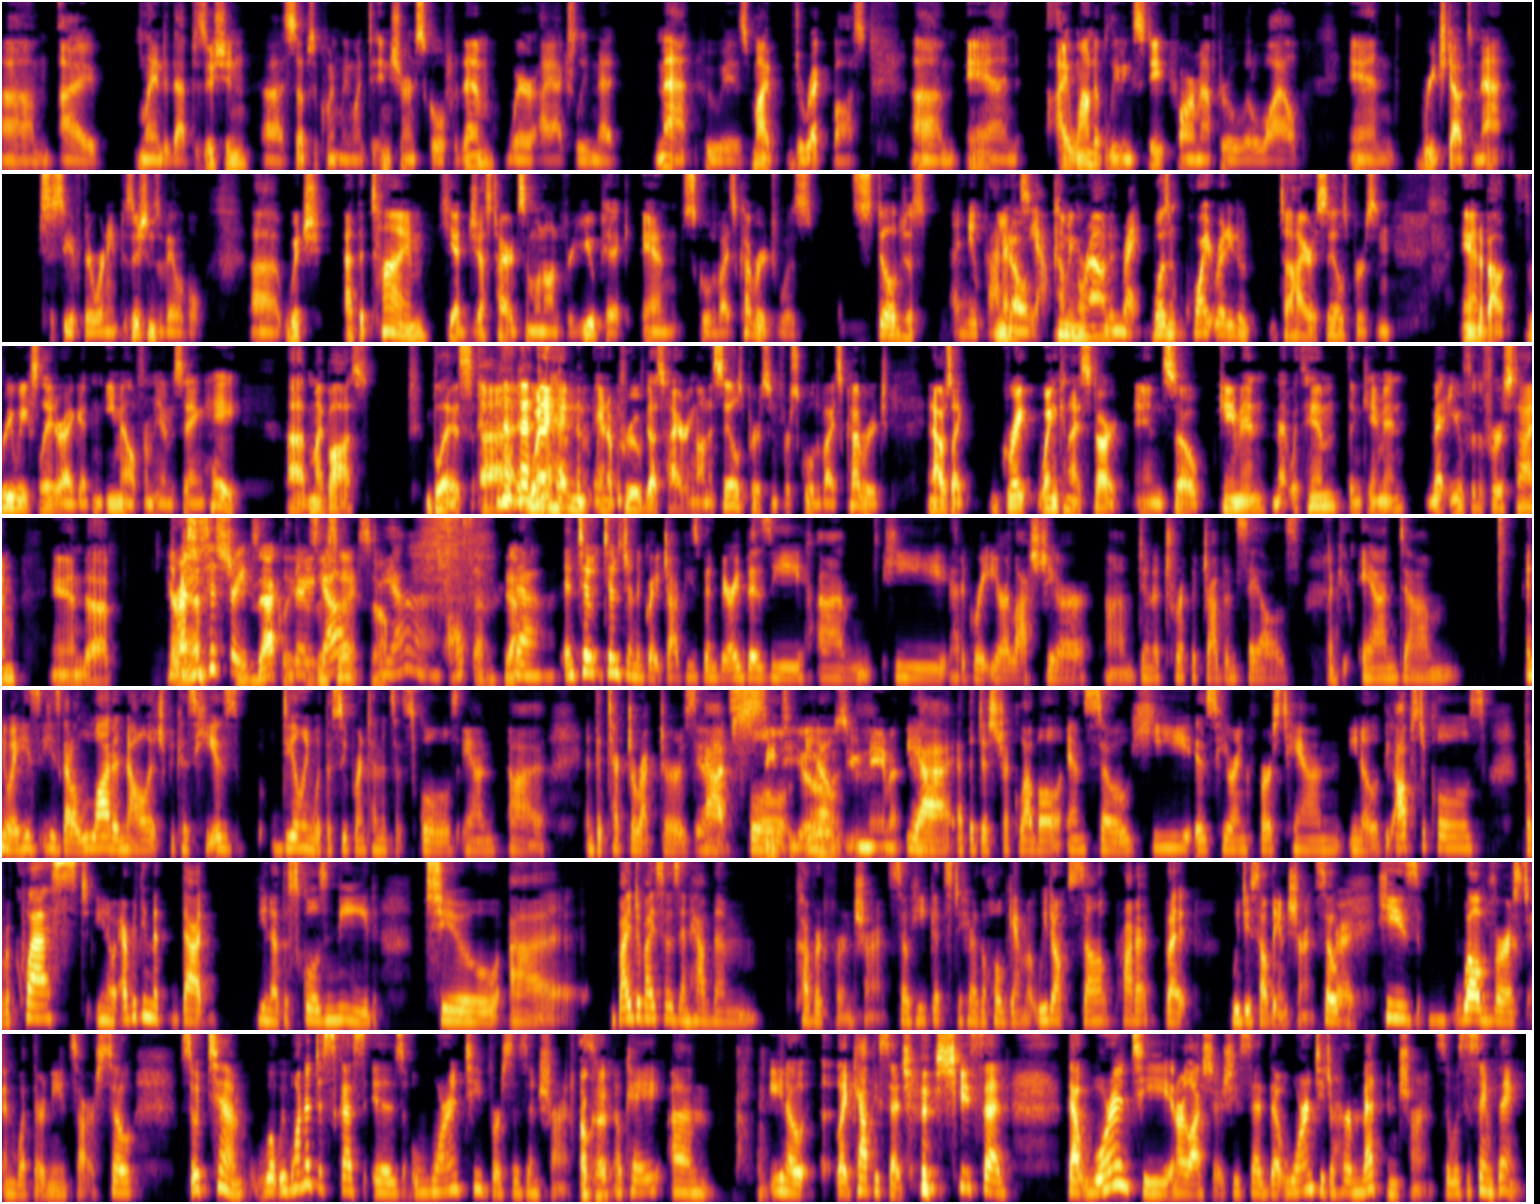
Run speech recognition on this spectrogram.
Um, I landed that position. Uh, subsequently, went to insurance school for them, where I actually met Matt, who is my direct boss. Um, and I wound up leaving State Farm after a little while, and reached out to Matt to see if there were any positions available. Uh, which at the time he had just hired someone on for UPIC, and school device coverage was still just A new product, you know yeah. coming around and Right. wasn't quite ready to to hire a salesperson. And about three weeks later, I get an email from him saying, "Hey, uh, my boss." Bliss uh, went ahead and, and approved us hiring on a salesperson for school device coverage. And I was like, great, when can I start? And so came in, met with him, then came in, met you for the first time. And uh, The here I rest is history. Exactly, There as you they go. say. So yeah. Awesome. Yeah. Yeah. And Tim Tim's doing a great job. He's been very busy. Um, he had a great year last year, um, doing a terrific job in sales. thank you. And um, anyway, he's he's got a lot of knowledge because he is dealing with the superintendents at schools and uh, and the tech directors Yeah. at school. CTOs, you know, you name it. yeah, at the district level. And so he is hearing firsthand, you know, the obstacles, the request, you know, everything that that you know the schools need to uh, buy devices and have them covered for insurance. So he gets to hear the whole gamut. We don't sell product, but we do sell the insurance. So Right. he's well versed in what their needs are. So so Tim, what we want to discuss is warranty versus insurance. Okay. Okay. Um you know, like Kathy said, she said that warranty in our last show, she said that warranty to her meant insurance. It was the same thing.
